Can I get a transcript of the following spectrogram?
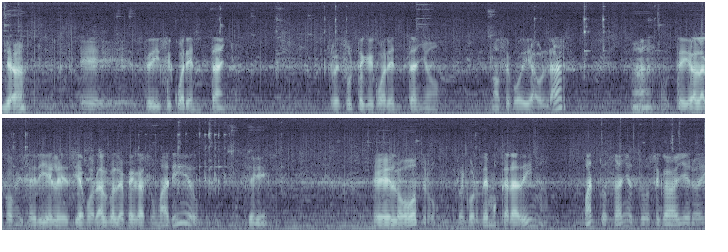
Ya, eh, usted dice 40 años. Resulta que 40 años no se podía hablar. ¿ah? Usted iba a la comisaría y le decía, por algo le pega a su marido. sí. Eh, lo otro, recordemos Caradima. ¿Cuántos años tuvo ese caballero ahí?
